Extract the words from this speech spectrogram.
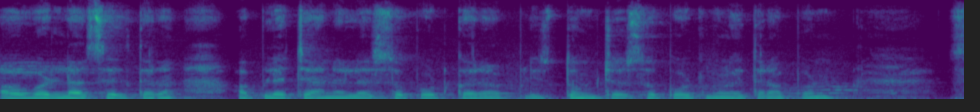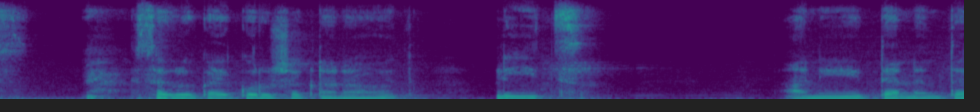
आवडला असेल तर आपल्या चॅनलला सपोर्ट करा. प्लीज तुमच्या सपोर्टमुळे तर आपण सगळं काही करू शकणार आहोत. प्लीज. आणि त्यानंतर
